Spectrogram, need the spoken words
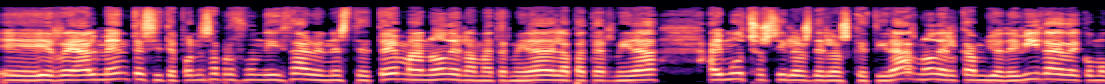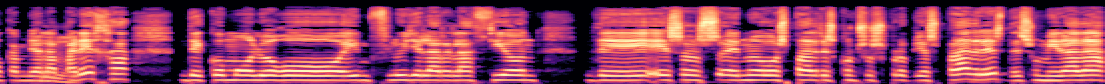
eh, realmente si te pones a profundizar en este tema, ¿no? De la maternidad, de la paternidad, hay muchos hilos de los que tirar, ¿no? Del cambio de vida, de cómo cambia mm. la pareja, de cómo luego influye la relación de esos eh, nuevos padres con sus propios padres, de su mirada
